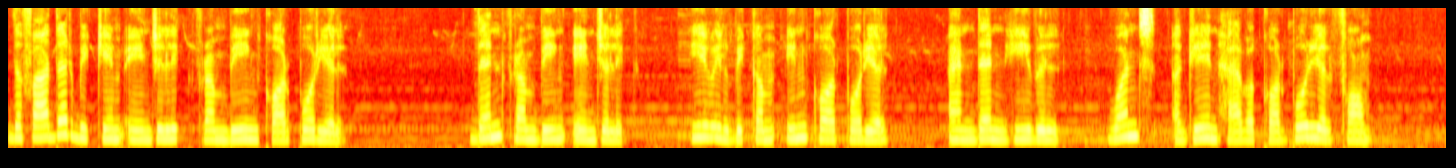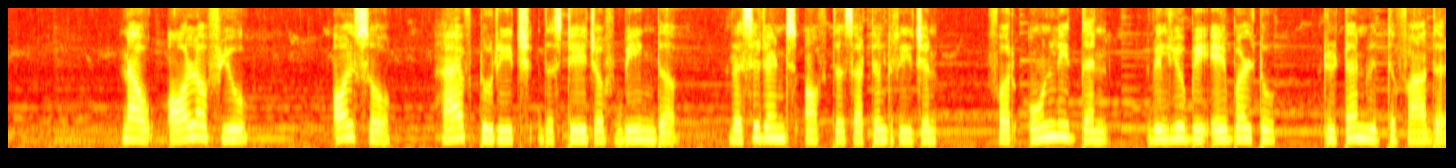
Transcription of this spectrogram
The Father became angelic from being corporeal. Then, from being angelic, he will become incorporeal and then he will once again have a corporeal form. Now, all of you also have to reach the stage of being the residents of the subtle region, for only then will you be able to return with the Father.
